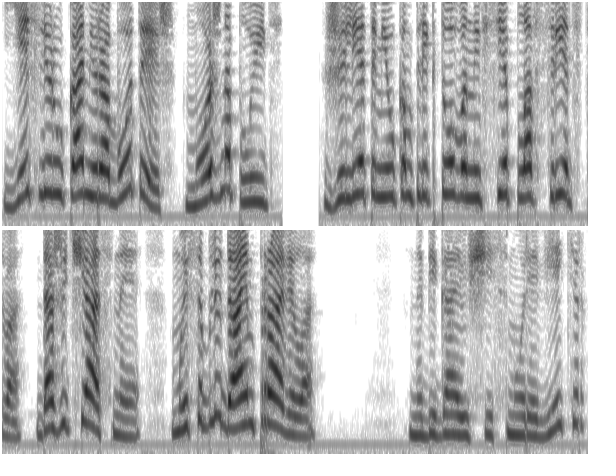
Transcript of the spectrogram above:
«Если руками работаешь, можно плыть. Жилетами укомплектованы все плавсредства, даже частные. Мы соблюдаем правила». Набегающий с моря ветер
